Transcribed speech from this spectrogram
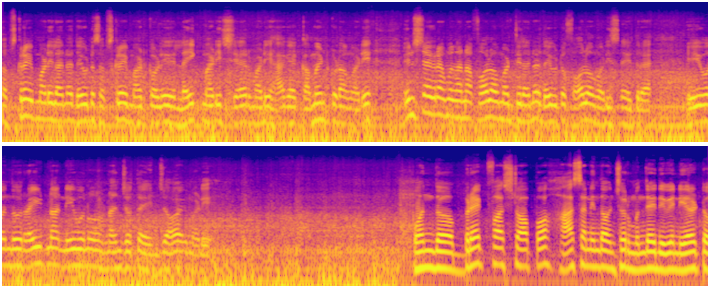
ಸಬ್ಸ್ಕ್ರೈಬ್ ಮಾಡಿಲ್ಲ ಅಂದರೆ ದಯವಿಟ್ಟು ಸಬ್ಸ್ಕ್ರೈಬ್ ಮಾಡ್ಕೊಳ್ಳಿ ಲೈಕ್ ಮಾಡಿ ಶೇರ್ ಮಾಡಿ, ಹಾಗೆ ಕಮೆಂಟ್ ಕೂಡ ಮಾಡಿ. ಇನ್ಸ್ಟಾಗ್ರಾಮಲ್ಲಿ ನಾನು ಫಾಲೋ ಮಾಡ್ತಿಲ್ಲ ಅಂದರೆ ದಯವಿಟ್ಟು ಫಾಲೋ ಮಾಡಿ ಸ್ನೇಹಿತರೆ. ಈ ಒಂದು ರೈಡ್ನ ನೀವು ನನ್ನ ಜೊತೆ ಎಂಜಾಯ್ ಮಾಡಿ. ಒಂದು ಬ್ರೇಕ್ಫಾಸ್ಟ್ ಸ್ಟಾಪು ಹಾಸನಿಂದ ಒಂಚೂರು ಮುಂದೆ ಇದ್ದೀವಿ ನಿಯರ್ ಟು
